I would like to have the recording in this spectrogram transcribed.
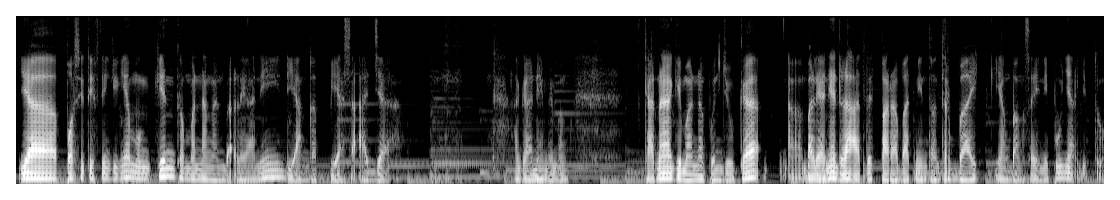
Ya positif thinkingnya mungkin kemenangan Mbak Leani dianggap biasa aja. Agak aneh memang. Karena gimana pun juga uh, Mbak Leani adalah atlet para badminton terbaik yang bangsa ini punya gitu.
